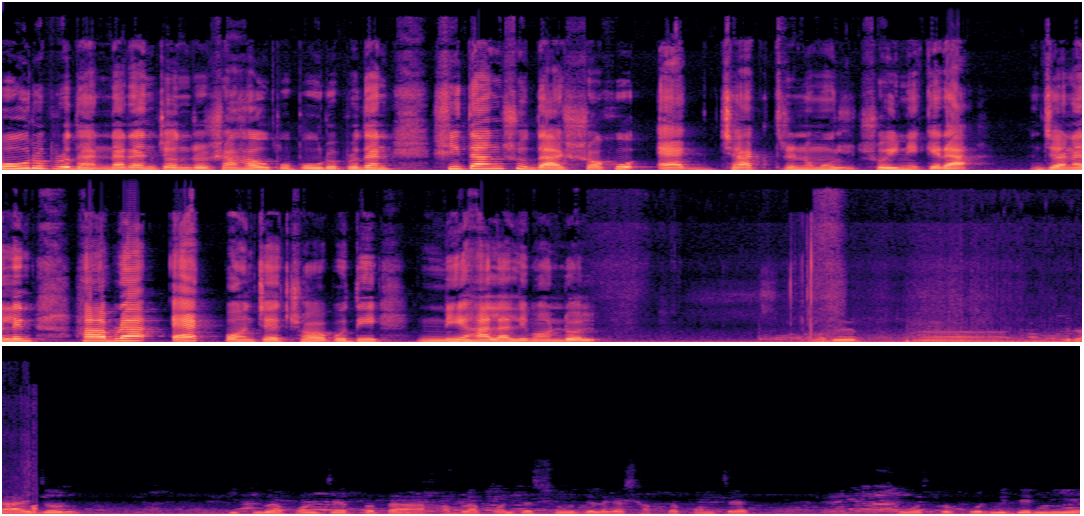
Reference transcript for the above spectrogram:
পৌরপ্রধান নারায়ণচন্দ্র সাহা, উপপৌরপ্রধান শীতাংশু দাস সহ এক ঝাঁক তৃণমূল সৈনিকেরা। জানালেন হাবড়া এক পঞ্চায়েত সভাপতি নেহাল আলী মণ্ডল। আমাদের আজকের আয়োজন ইতিবা পঞ্চায়েত তথা হাবড়া পঞ্চায়েত সমিতি এলাকার সাতটা পঞ্চায়েত, সমস্ত কর্মীদের নিয়ে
